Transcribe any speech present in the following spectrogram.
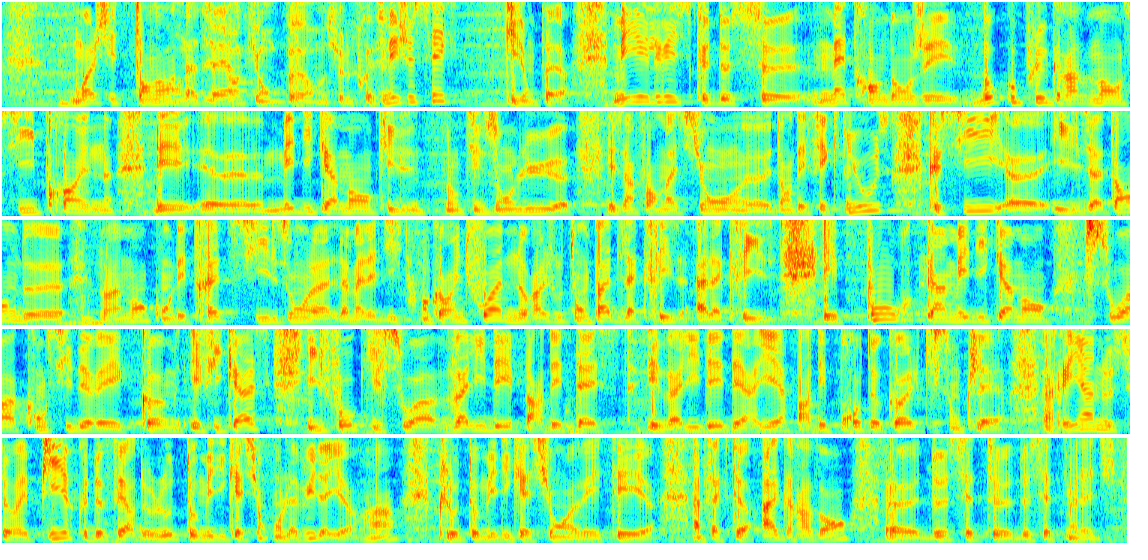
Moi, j'ai tendance On a à des faire. gens qui ont peur, monsieur le préfet. Mais je sais qu'ils ont peur. Mais ils risquent de se mettre en danger beaucoup plus gravement s'ils prennent des euh, médicaments dont ils ont lu euh, les informations euh, dans des fake news que si ils attendent vraiment qu'on les traite s'ils ont la, la maladie. Encore une fois, ne rajoutons pas de la crise à la crise. Et pour qu'un médicament soit considéré comme efficace, il faut qu'il soit validé par des tests et validé derrière par des protocoles qui sont clairs. Rien ne serait pire que de faire de l'automédication. On l'a vu d'ailleurs, hein, que l'automédication avait été un facteur aggravant euh, de, cette, de cette maladie.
